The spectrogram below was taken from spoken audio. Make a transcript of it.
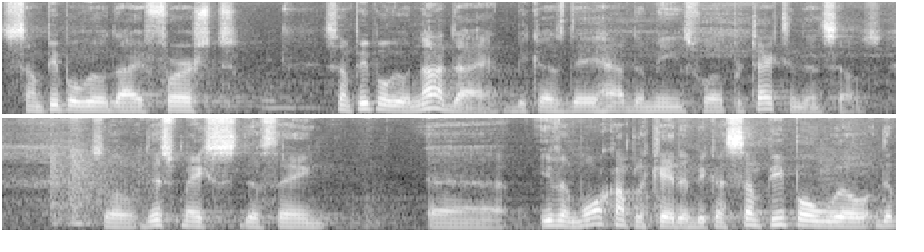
Some people will die first. Some people will not die because they have the means for protecting themselves. So this makes the thing uh, even more complicated because some people will, the,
